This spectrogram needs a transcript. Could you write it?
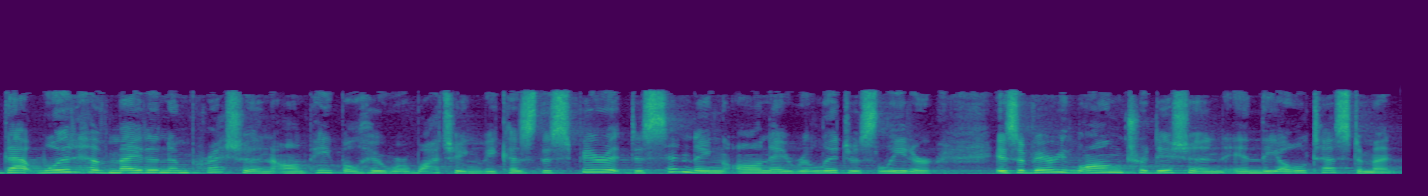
that would have made an impression on people who were watching because the Spirit descending on a religious leader is a very long tradition in the Old Testament.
